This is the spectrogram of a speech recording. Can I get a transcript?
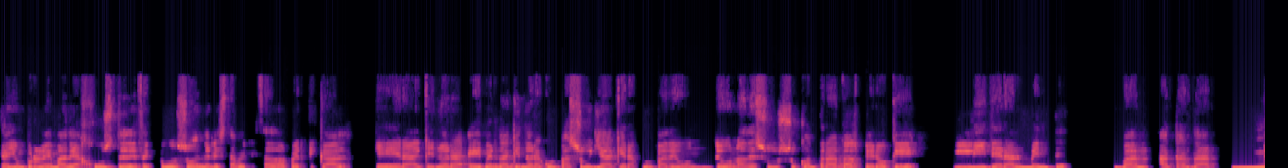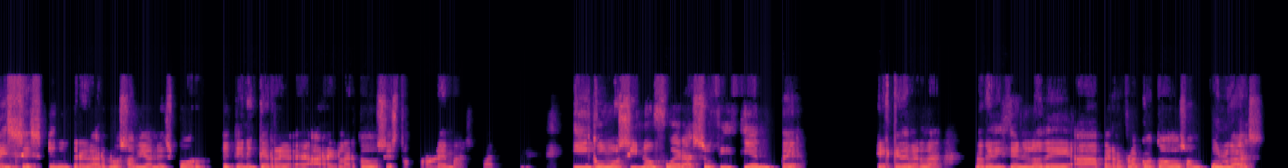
hay un problema de ajuste defectuoso en el estabilizador vertical. Que, era, que no era, es verdad que no era culpa suya, que era culpa de, un, de uno de sus subcontratas, pero que literalmente van a tardar meses en entregar los aviones porque tienen que arreglar todos estos problemas. Y como si no fuera suficiente, es que de verdad, lo que dicen lo de a perro flaco todos son pulgas,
